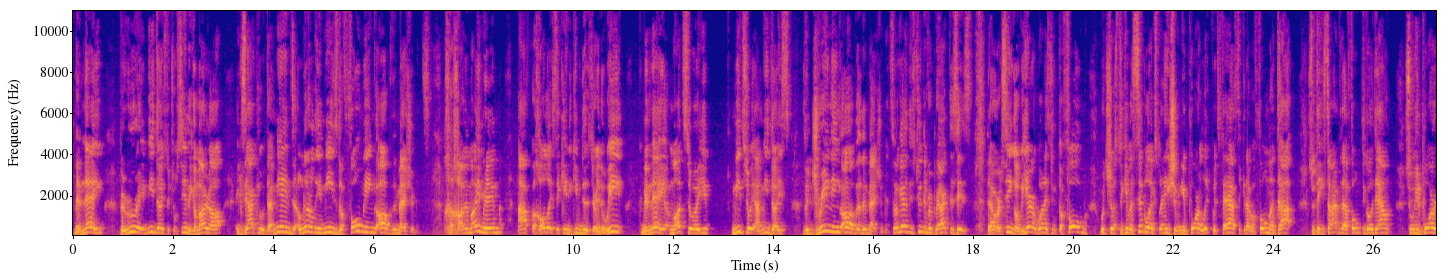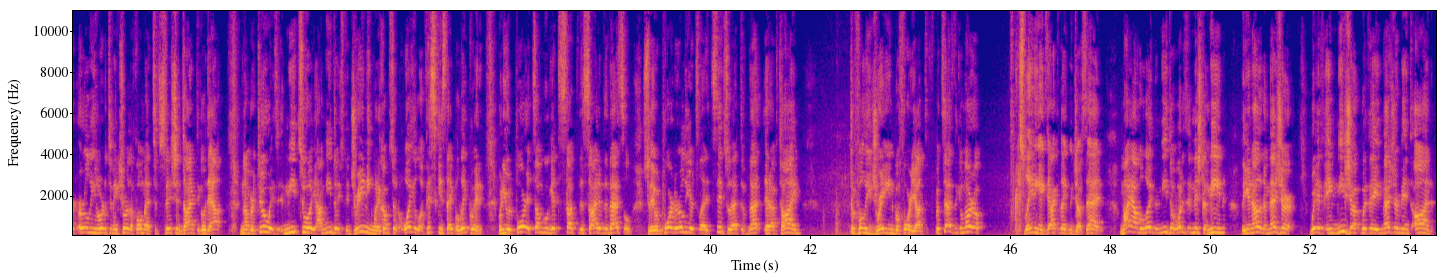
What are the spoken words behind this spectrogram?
They Berure Midais, which we'll see in the Gemara, exactly what that means. Literally, it means the foaming of the measurements. Chachamim Af b'cholos they can you can do this during the week. Mimnei matzoi mitzoi amidais the draining of the measurement. So again, these two different practices that we're seeing over here. One is the foam, which just to give a simple explanation, when you pour liquids fast, it can have a foam on top. So it takes time for that foam to go down. So we pour it early in order to make sure the foam had sufficient time to go down. Number two is mitsui amidais, the draining when it comes to an oil, a viscous type of liquid. When you would pour it, some would get stuck to the side of the vessel. So they would pour it earlier to let it sit so that the have time to fully drain before Yantif. But says the Gemara, explaining exactly like we just said, my b'mida. What does it Mishnah mean that you're not allowed to measure with a misha with a measurement on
